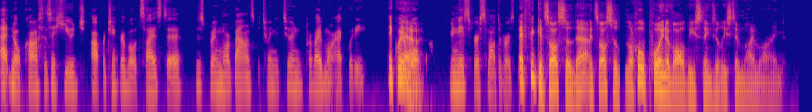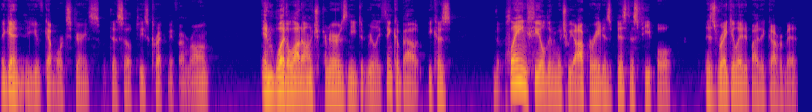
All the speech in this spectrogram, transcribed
at no cost is a huge opportunity for both sides to just bring more balance between the two and provide more equity, equitable yeah. opportunities for small diverse. I think it's also that. It's also the whole point of all these things, at least in my mind. Again, you've got more experience with this, so please correct me if I'm wrong. And what a lot of entrepreneurs need to really think about, because the playing field in which we operate as business people is regulated by the government.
